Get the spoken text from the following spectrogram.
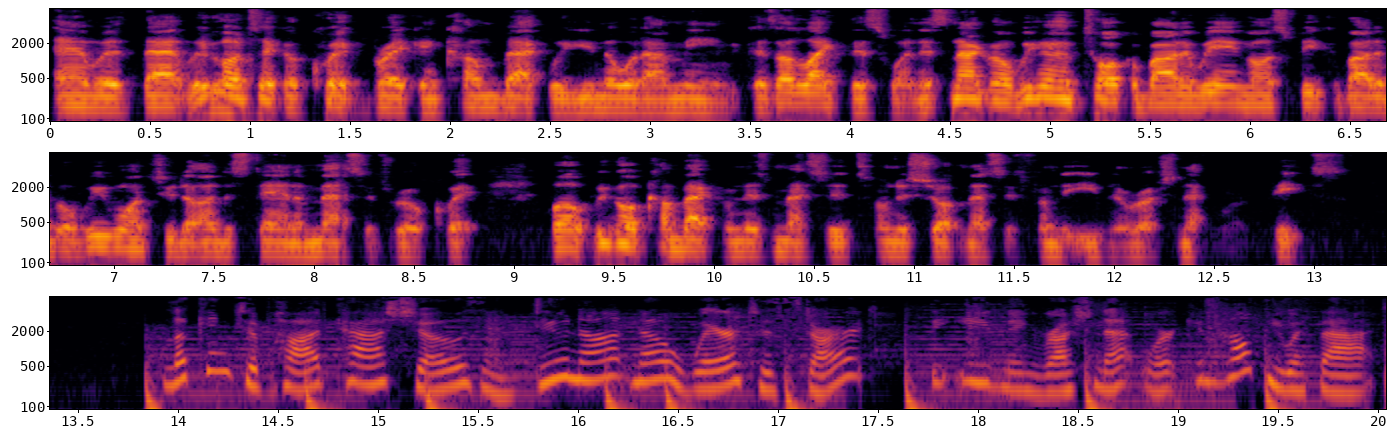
And with that, we're going to take a quick break and come back with you know what I mean because I like this one. It's not going. We're going to talk about it. We ain't going to speak about it, but we want you to understand the message real quick. But we're going to come back from this message, from this short message from the Evening Rush Network. Peace. Looking to podcast shows and do not know where to start? The Evening Rush Network can help you with that.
